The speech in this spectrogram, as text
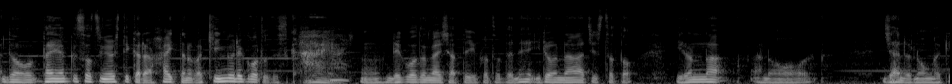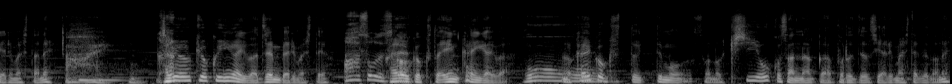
あの大学卒業してから入ったのがキングレコードですから、はい、はい。うん、レコード会社ということでねいろんなアーティストといろんなあのジャンルの音楽やりましたね、はい、うん。歌謡曲以外は全部やりましたよ。ああそうですか。歌謡曲と演歌以外は。歌謡曲といってもその岸陽子さんなんかはプロデュースやりましたけどね。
